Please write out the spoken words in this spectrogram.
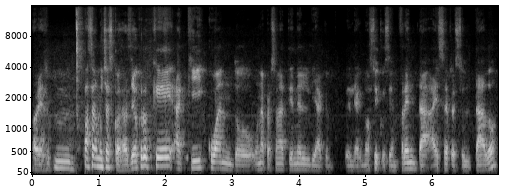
A ver, mm, pasan muchas cosas. Yo creo que aquí cuando una persona tiene el, diagnóstico y se enfrenta a ese resultado,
